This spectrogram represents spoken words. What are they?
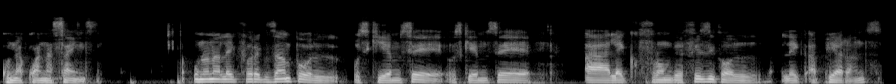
kuna kwa na signs unaona like for example usikie msee usikie msee uh, like from the physical like appearance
